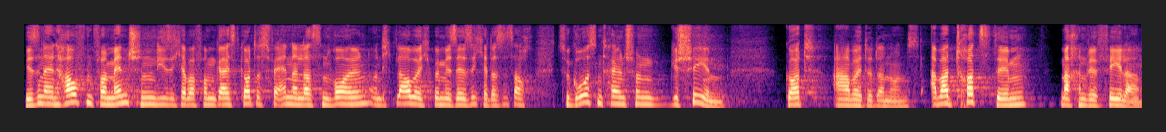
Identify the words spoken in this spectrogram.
Wir sind ein Haufen von Menschen, die sich aber vom Geist Gottes verändern lassen wollen. Und ich glaube, ich bin mir sehr sicher, das ist auch zu großen Teilen schon geschehen. Gott arbeitet an uns. Aber trotzdem machen wir Fehler.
